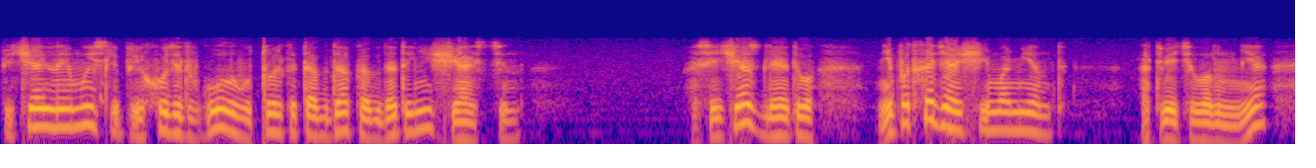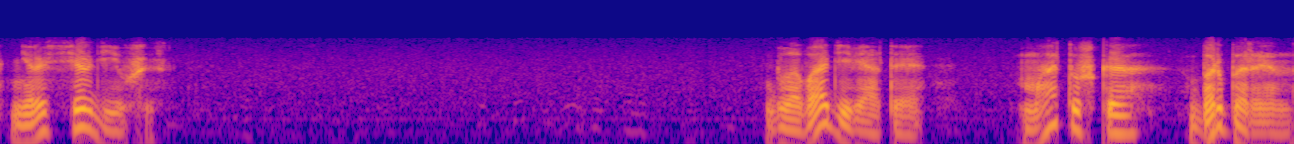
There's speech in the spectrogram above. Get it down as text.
Печальные мысли приходят в голову только тогда, когда ты несчастен. А сейчас для этого неподходящий момент, — ответил он мне, не рассердившись. Глава девятая. Матушка Барбарен.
